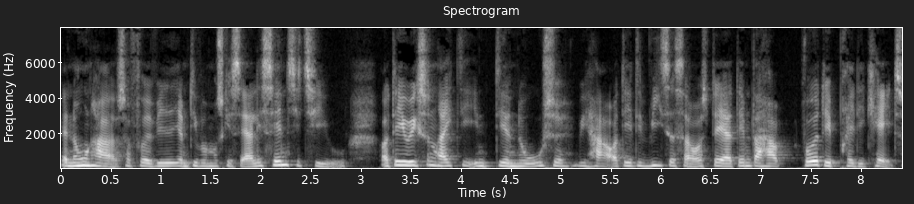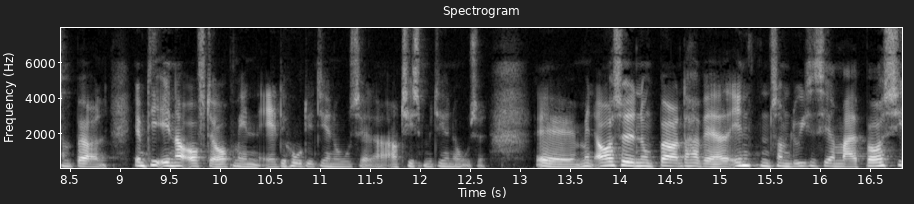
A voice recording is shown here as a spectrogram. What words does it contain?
at nogen har så fået at vide, at de var måske særlig sensitive. Og det er jo ikke sådan rigtig en diagnose, vi har, og det, det viser sig også, det er, at dem, der har fået det prædikat som børn, jamen de ender ofte op med en ADHD-diagnose eller autisme-diagnose. Øh, men også nogle børn, der har været enten, som Louise siger, meget bossy,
